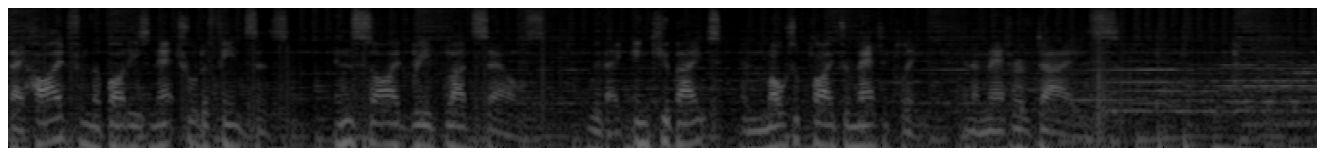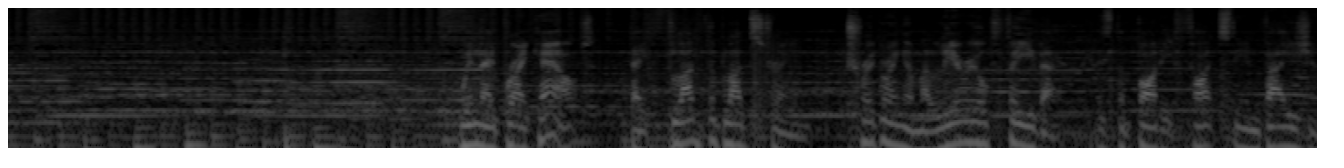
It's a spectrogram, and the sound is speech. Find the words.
They hide from the body's natural defences inside red blood cells, where they incubate and multiply dramatically in a matter of days. When they break out, they flood the bloodstream, triggering a malarial fever as the body fights the invasion.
